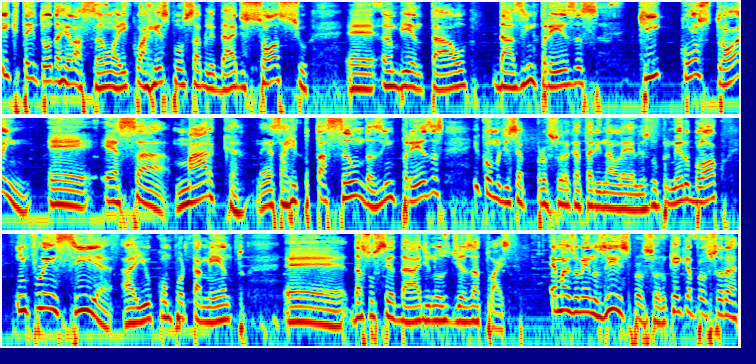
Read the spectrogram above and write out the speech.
e que tem toda a relação aí com a responsabilidade socioambiental das empresas que constroem eh, essa marca, né, essa reputação das empresas e como disse a professora Catarina Leles no primeiro bloco, influencia aí o comportamento eh, da sociedade nos dias atuais. É mais ou menos isso, professor? O que que a professora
